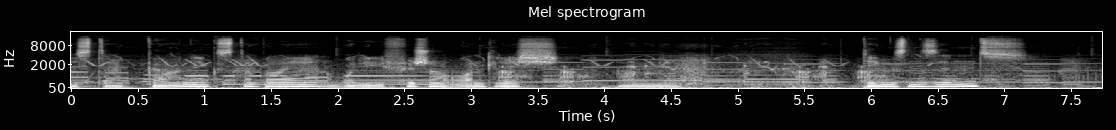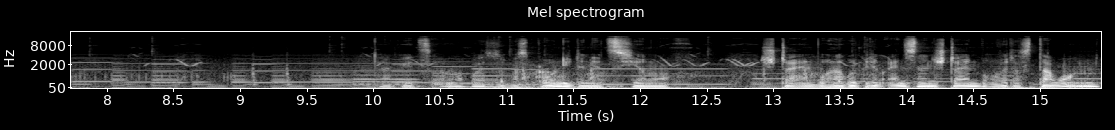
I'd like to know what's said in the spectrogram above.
ist da gar nichts dabei, obwohl die Fischer ordentlich am Dingsen sind. Da geht's auch weiter. Was bauen die denn jetzt hier noch? Steinbruch. Na mit dem einzelnen Steinbruch wird das dauern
